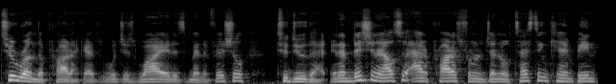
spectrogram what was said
to run the product which is why it is beneficial to do that. In addition, I also added products from the general testing campaign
